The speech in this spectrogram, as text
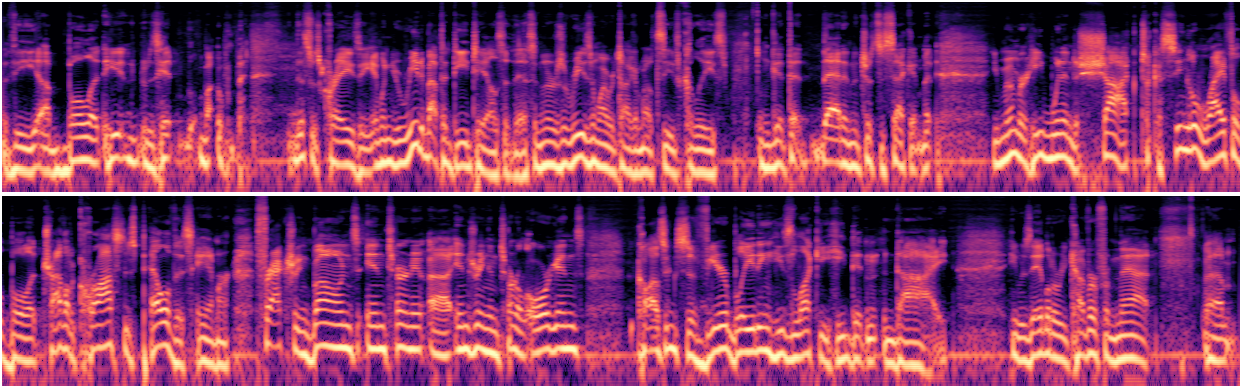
The uh, bullet he was hit. By, this was crazy, and when you read about the details of this, and there's a reason why we're talking about Steve Scalise, we'll get that, that in just a second. But you remember he went into shock, took a single rifle bullet, traveled across his pelvis hammer, fracturing bones, intern, uh, injuring internal organs, causing severe bleeding. He's lucky he didn't die. He was able to recover from that, um,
